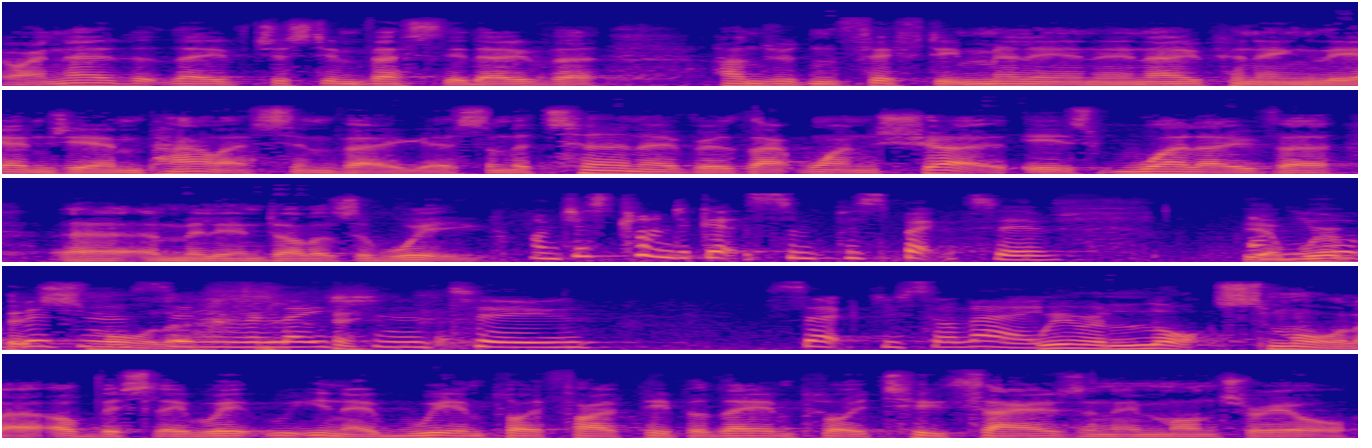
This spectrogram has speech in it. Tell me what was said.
I know that they've just invested over 150 million in opening the MGM Palace in Vegas, and the turnover of that one show is well over uh, a million dollars a week. I'm just trying to get some perspective Yeah, on we're a your bit business smaller. in relation to Cirque du Soleil. We're a lot smaller, obviously. We, we, you know, we employ five people. They employ 2,000 in Montreal.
